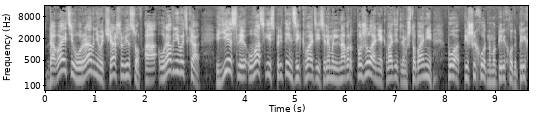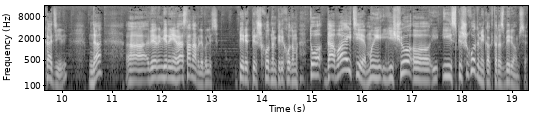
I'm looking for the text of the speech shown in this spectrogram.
Давайте уравнивать чашу весов. А уравнивать как? Если у вас есть претензии к водителям или, наоборот, пожелания к водителям, чтобы они по пешеходному переходу переходили, да, а, вер- вернее, останавливались перед пешеходным переходом, то давайте мы еще э, и- с пешеходами как-то разберемся.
